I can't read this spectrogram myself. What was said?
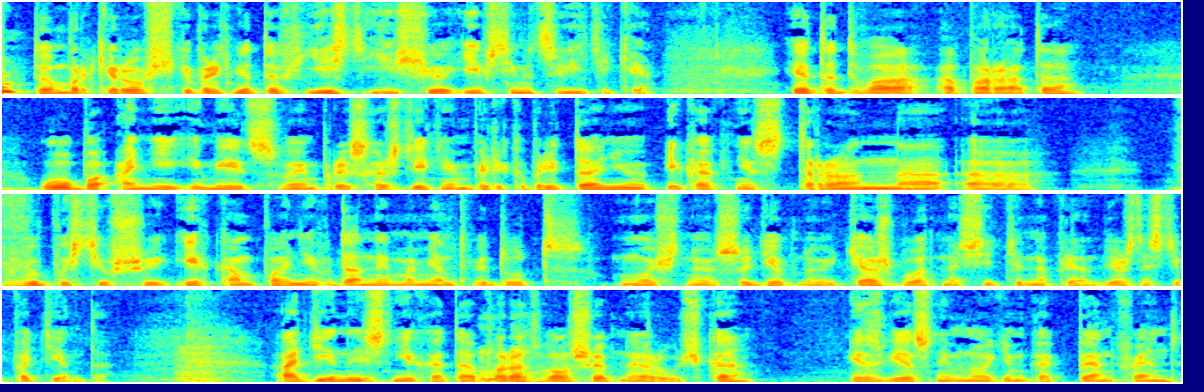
то маркировщики предметов есть еще и в семицветике. Это два аппарата. Оба они имеют своим происхождением Великобританию. И, как ни странно, э, выпустившие их компании в данный момент ведут мощную судебную тяжбу относительно принадлежности патента. Один из них – это аппарат «Волшебная ручка», известный многим как Pen Friend.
